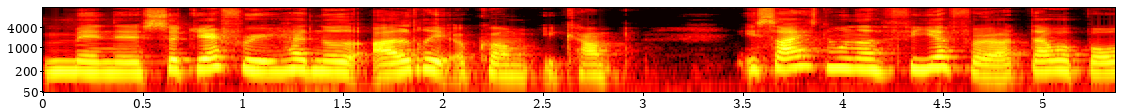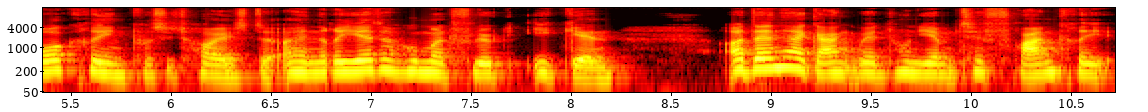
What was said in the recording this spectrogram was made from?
Men øh, Sir Geoffrey havde nået aldrig at komme i kamp. I 1644, der var borgerkrigen på sit højeste, og Henrietta hun måtte flygte igen. Og den her gang vendte hun hjem til Frankrig,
